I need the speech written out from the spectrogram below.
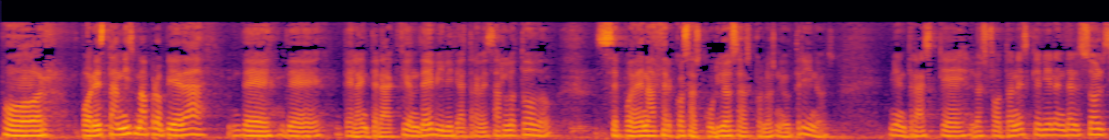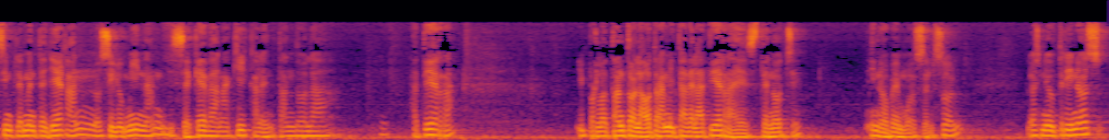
Por, esta misma propiedad de, de, la interacción débil y de atravesarlo todo, se pueden hacer cosas curiosas con los neutrinos. Mientras que los fotones que vienen del Sol simplemente llegan, nos iluminan y se quedan aquí calentando la, la Tierra, y por lo tanto la otra mitad de la Tierra es de noche y no vemos el Sol, los neutrinos,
